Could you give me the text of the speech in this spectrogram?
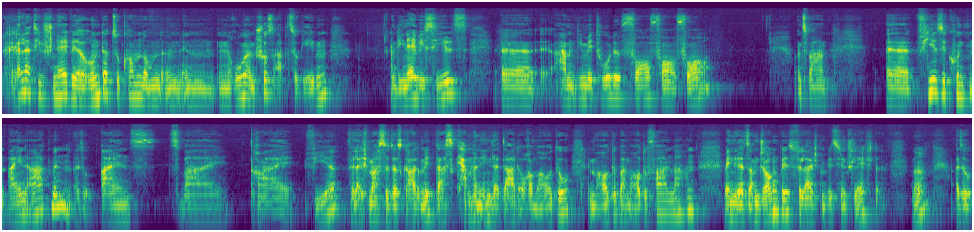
relativ schnell wieder runterzukommen, um in, Ruhe einen Schuss abzugeben. Und die Navy SEALs äh, haben die Methode 4-4-4. Und zwar äh, vier Sekunden einatmen, also eins, zwei, drei, vier. Vielleicht machst du das gerade mit. Das kann man in der Tat auch im Auto, im Auto beim Autofahren machen. Wenn du jetzt am Joggen bist, vielleicht ein bisschen schlechter. Ne? Also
